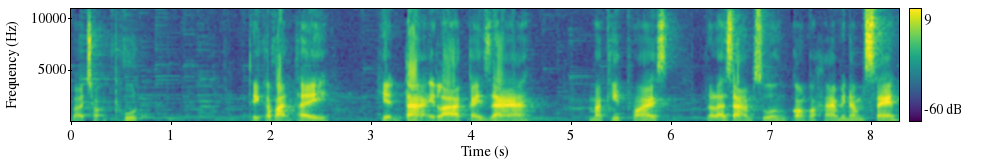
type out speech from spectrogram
và chọn Put. Thì các bạn thấy, hiện tại là cái giá market price nó đã giảm xuống còn có 25 cent.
